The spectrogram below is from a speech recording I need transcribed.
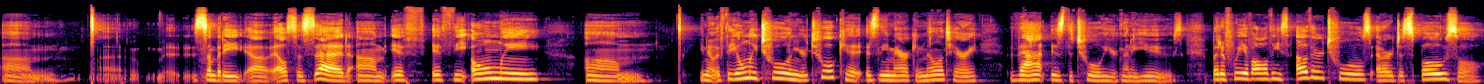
um, uh, somebody uh, else has said, um, if if the only um, you know if the only tool in your toolkit is the American military, that is the tool you're going to use. But if we have all these other tools at our disposal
